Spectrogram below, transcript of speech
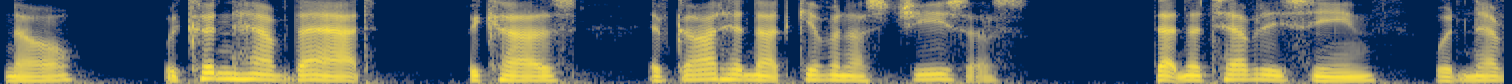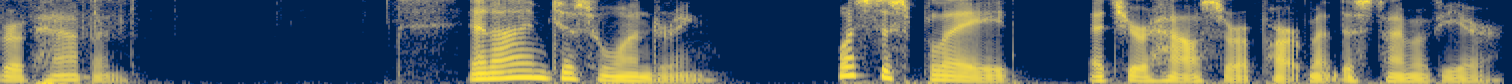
No, we couldn't have that because if God had not given us Jesus, that nativity scene would never have happened. And I'm just wondering, what's displayed at your house or apartment this time of year?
